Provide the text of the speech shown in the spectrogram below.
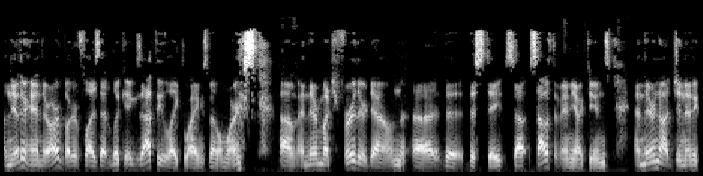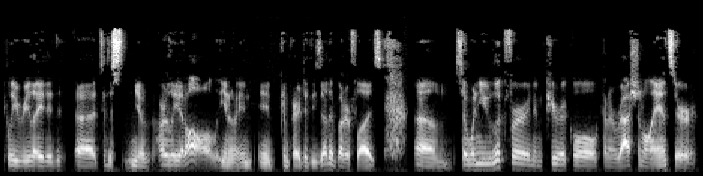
On the other hand, there are butterflies that look exactly like Lange's metalmarks, um, and they're much further down uh, the the state so- south of Antioch Dunes, and they're not genetically related uh, to this, you know, hardly at all, you know, in, in compared to these other butterflies. Um, so, when you look for an empirical kind of rational answer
